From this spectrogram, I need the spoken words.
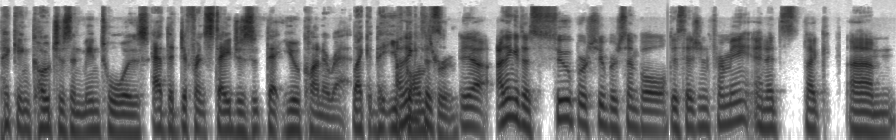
picking coaches and mentors at the different stages that you're kind of at, like that you've gone a, through? Yeah, I think it's a super, super simple decision for me. And it's like, um,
